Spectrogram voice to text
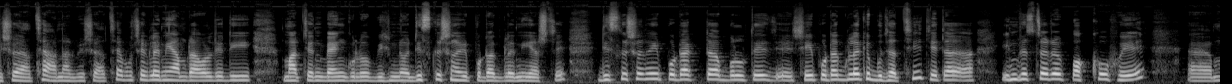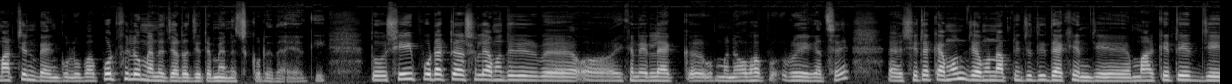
বিষয় আছে, আনার বিষয় আছে এবং সেগুলো নিয়ে আমরা অলরেডি মার্চেন্ট ব্যাংকগুলো বিভিন্ন ডিসক্রিশনারি প্রোডাক্টগুলো নিয়ে আসছে। ডিসক্রিশনারি প্রোডাক্টটা বলতে যে, সেই প্রোডাক্টগুলোকে বোঝাচ্ছি যেটা ইনভেস্টরের পক্ষ হয়ে মার্চেন্ট ব্যাংকগুলো বা পোর্টফোলিও ম্যানেজাররা যেটা ম্যানেজ করে দেয় আর কি। তো সেই প্রোডাক্টে আসলে আমাদের এখানে ল্যাক মানে অভাব রয়ে গেছে। সেটা কেমন? যেমন আপনি যদি দেখেন যে মার্কেটের যে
